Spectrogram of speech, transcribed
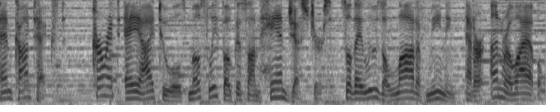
and context. Current AI tools mostly focus on hand gestures, so they lose a lot of meaning and are unreliable,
